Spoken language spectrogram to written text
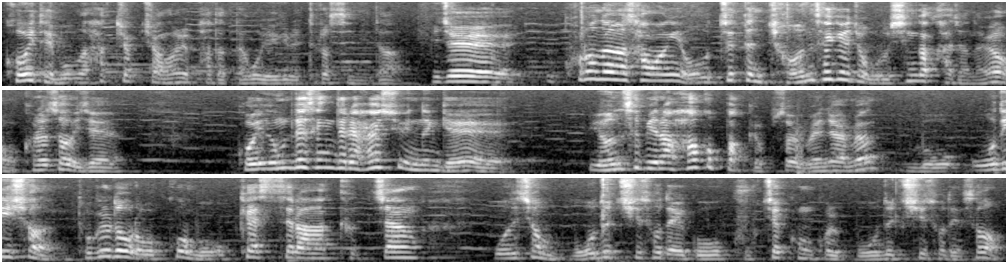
거의 대부분 합격장을 받았다고 얘기를 들었습니다. 이제 코로나 상황이 어쨌든 전 세계적으로 심각하잖아요. 그래서 이제 거의 음대생들이 할 수 있는 게 연습이랑 학업밖에 없어요. 왜냐하면 뭐 오디션 독일도 그렇고 뭐 오케스트라, 극장 오디션 모두 취소되고 국제 콩쿨 모두 취소돼서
